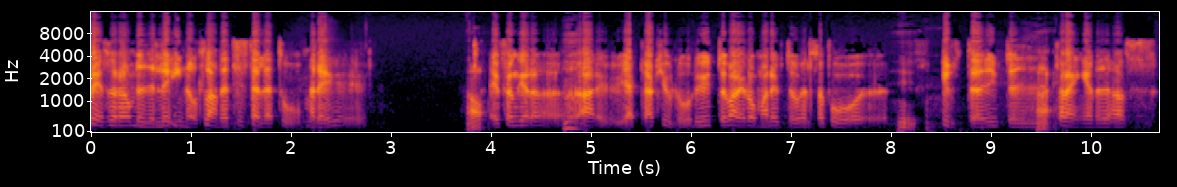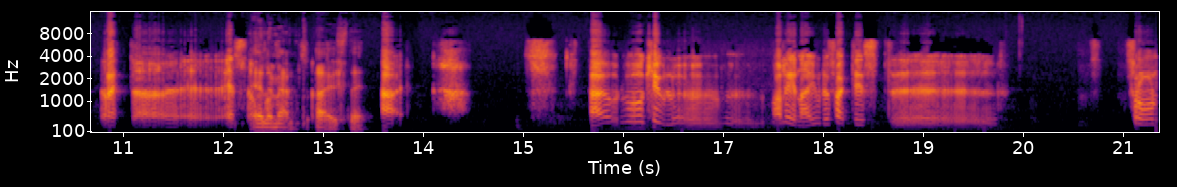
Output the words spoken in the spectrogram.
tre, fyra mil inåt landet istället då. Men det, Ja. det fungerar, ja, det är jäkla kul och det är ju inte varje dag man är ute och hälsar på eh, Hylte ute i Nej. terrängen i hans rätta eh. Element, ja just det. Ja. Ja, det var kul. Malena gjorde faktiskt eh, från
